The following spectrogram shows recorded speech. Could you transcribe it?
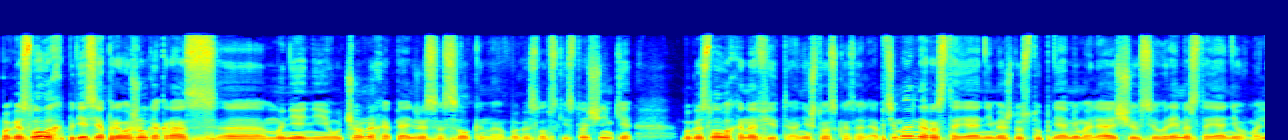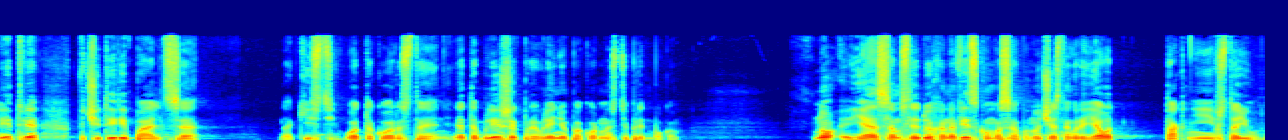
Богословах здесь я привожу как раз э, мнение ученых, опять же, со ссылкой на богословские источники. Богословы ханафиты, они что сказали? Оптимальное расстояние между ступнями молящегося время стояния в молитве в четыре пальца да, кисти. Вот такое расстояние. Это ближе к проявлению покорности пред Богом. Но я сам следую ханафитскому масабу. Но, честно говоря, я вот так не встаю.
